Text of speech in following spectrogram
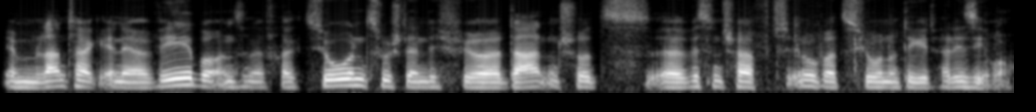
im Landtag NRW bei uns in der Fraktion, zuständig für Datenschutz, äh, Wissenschaft, Innovation und Digitalisierung.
